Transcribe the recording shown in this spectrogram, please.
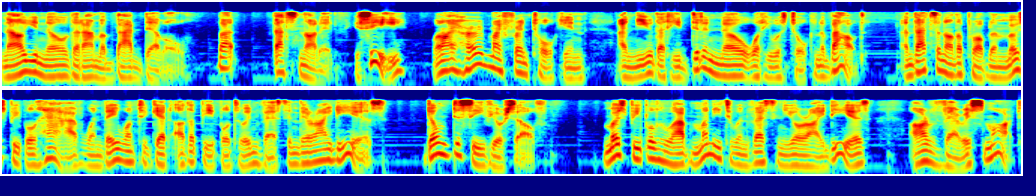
now you know that I'm a bad devil. But that's not it. You see, when I heard my friend talking, I knew that he didn't know what he was talking about. And that's another problem most people have when they want to get other people to invest in their ideas. Don't deceive yourself. Most people who have money to invest in your ideas are very smart,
